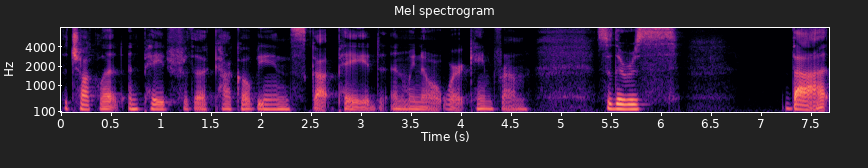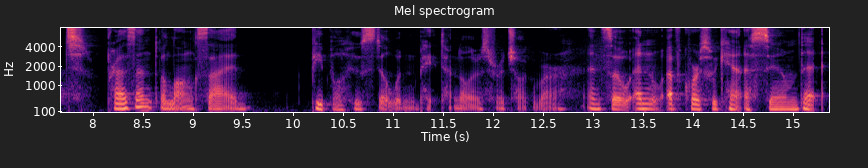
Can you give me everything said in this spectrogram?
the chocolate and paid for the cacao beans got paid, and we know where it came from. So there was that present alongside people who still wouldn't pay ten dollars for a chocolate bar. And so, and of course, we can't assume that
